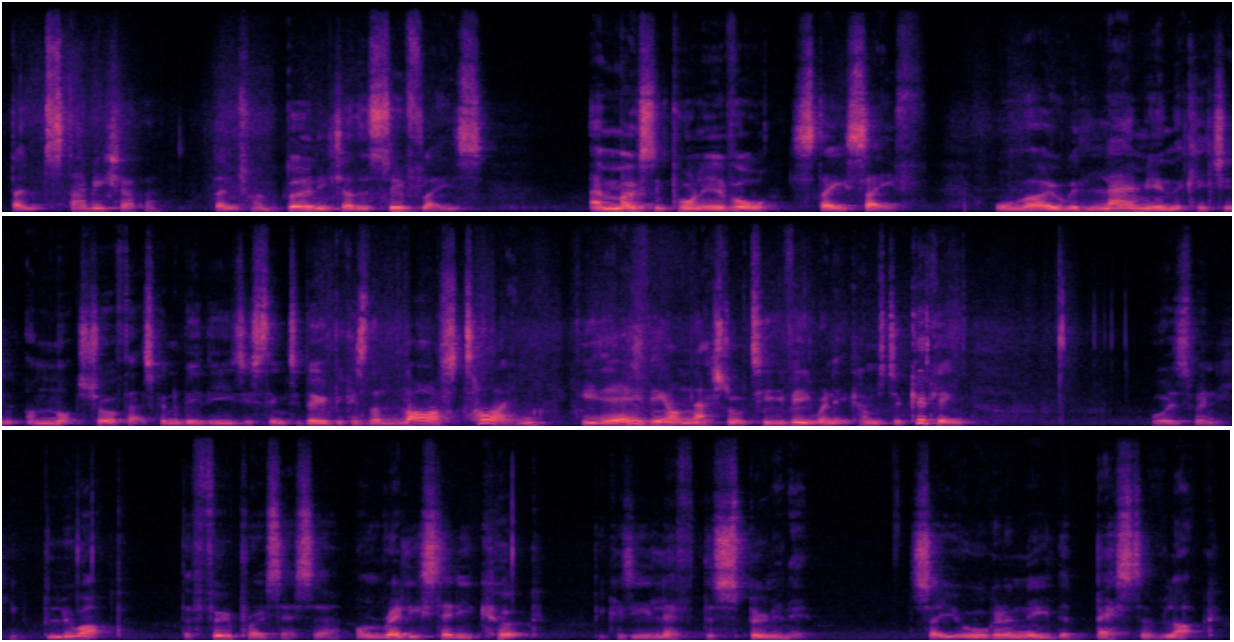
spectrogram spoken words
don't stab each other, don't try and burn each other's souffles, and most importantly of all, stay safe. Although with Lammy in the kitchen, I'm not sure if that's going to be the easiest thing to do because the last time he did anything on national TV when it comes to cooking was when he blew up the food processor on Ready Steady Cook because he left the spoon in it. So you're all going to need the best of luck.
